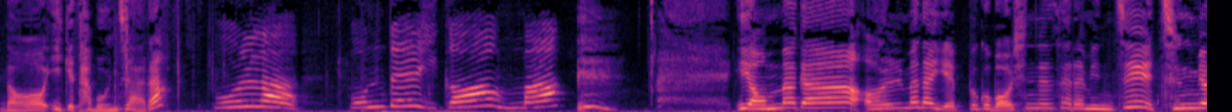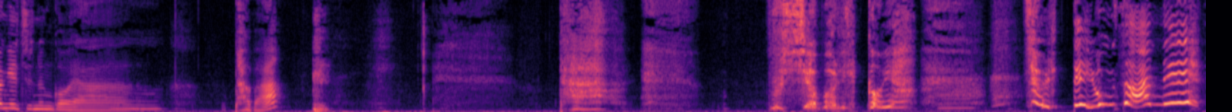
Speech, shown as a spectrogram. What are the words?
너 이게 다 뭔지 알아? 몰라. 뭔데 이거 엄마? 이 엄마가 얼마나 예쁘고 멋있는 사람인지 증명해 주는 거야. 봐봐. 다 부셔버릴 거야. 절대 용서 안 해.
